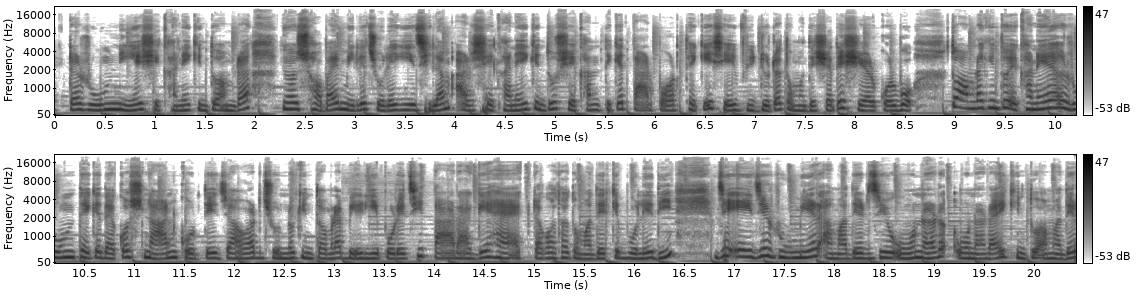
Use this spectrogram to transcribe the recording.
একটা রুম নিয়ে সেখানে কিন্তু আমরা সবাই মিলে চলে গিয়েছিলাম আর সেখানেই কিন্তু সেখান থেকে তারপর থেকে সেই ভিডিওটা তোমাদের সাথে শেয়ার করব। তো আমরা কিন্তু এখানে রুম থেকে দেখো স্নান করতে যাওয়ার জন্য কিন্তু আমরা বেরিয়ে পড়েছি। তার আগে হ্যাঁ একটা কথা তোমাদেরকে বলে দিই যে এই যে রুমের আমাদের যে ওনার ওনারাই কিন্তু আমাদের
